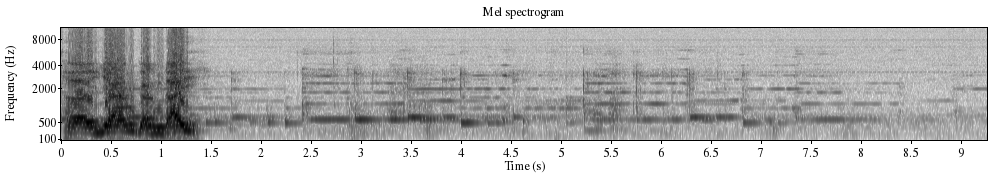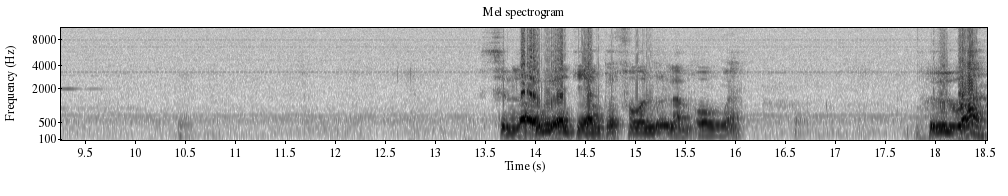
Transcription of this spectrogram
Thời gian gần đây, xin lỗi với anh chị em, cái phone nó làm ồn quá. Hư quá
